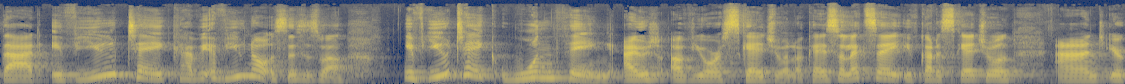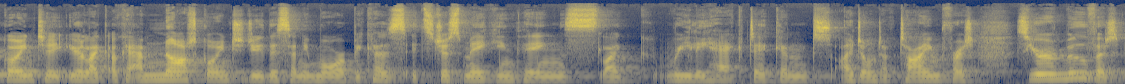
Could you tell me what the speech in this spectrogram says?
that if you take, have you, have you noticed this as well? If you take one thing out of your schedule, okay, so let's say you've got a schedule and you're going to, you're like, okay, I'm not going to do this anymore because it's just making things like really hectic and I don't have time for it. So you remove it.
